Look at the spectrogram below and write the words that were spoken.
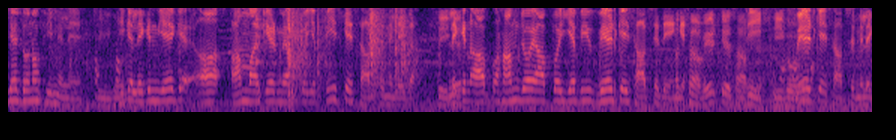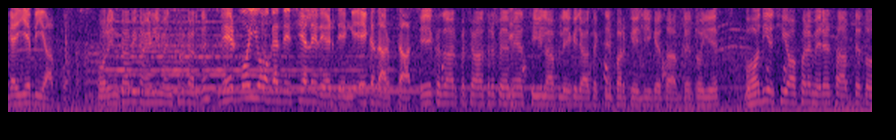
ये दोनों फीमेल हैं। ठीक ठीक है लेकिन ये है कि आम मार्केट में आपको ये पीस के हिसाब से मिलेगा। लेकिन आप हम जो है आपको ये भी वेट के हिसाब से देंगे। अच्छा वेट के हिसाब जी ठीक हो वेट के हिसाब से मिलेगा ये भी आपको। और इनका भी काइंडली मेंशन कर दें। रेट वही होगा देसी वाले रेट देंगे एक हज़ार पचास। एक हज़ार पचास रुपये में सील आप लेके जा सकते हैं पर केजी के हिसाब से तो ये बहुत ही अच्छी ऑफ़र है मेरे हिसाब से तो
